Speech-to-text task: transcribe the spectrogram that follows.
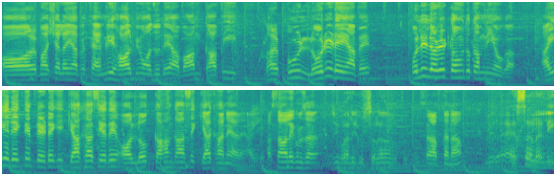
और माशाल्लाह यहाँ पे फैमिली हॉल भी मौजूद है। आवाम काफ़ी भरपूर लोडेड है यहाँ पे। फुली लोडेड कहूँ तो कम नहीं होगा। आइए देखते हैं प्लेटर की क्या खासियत है और लोग कहाँ कहाँ से क्या खाने आ रहे हैं। आइए। वालेकुम सर जी वालेकुम सलाम। सर आपका नाम? मेरा एहसन अली।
